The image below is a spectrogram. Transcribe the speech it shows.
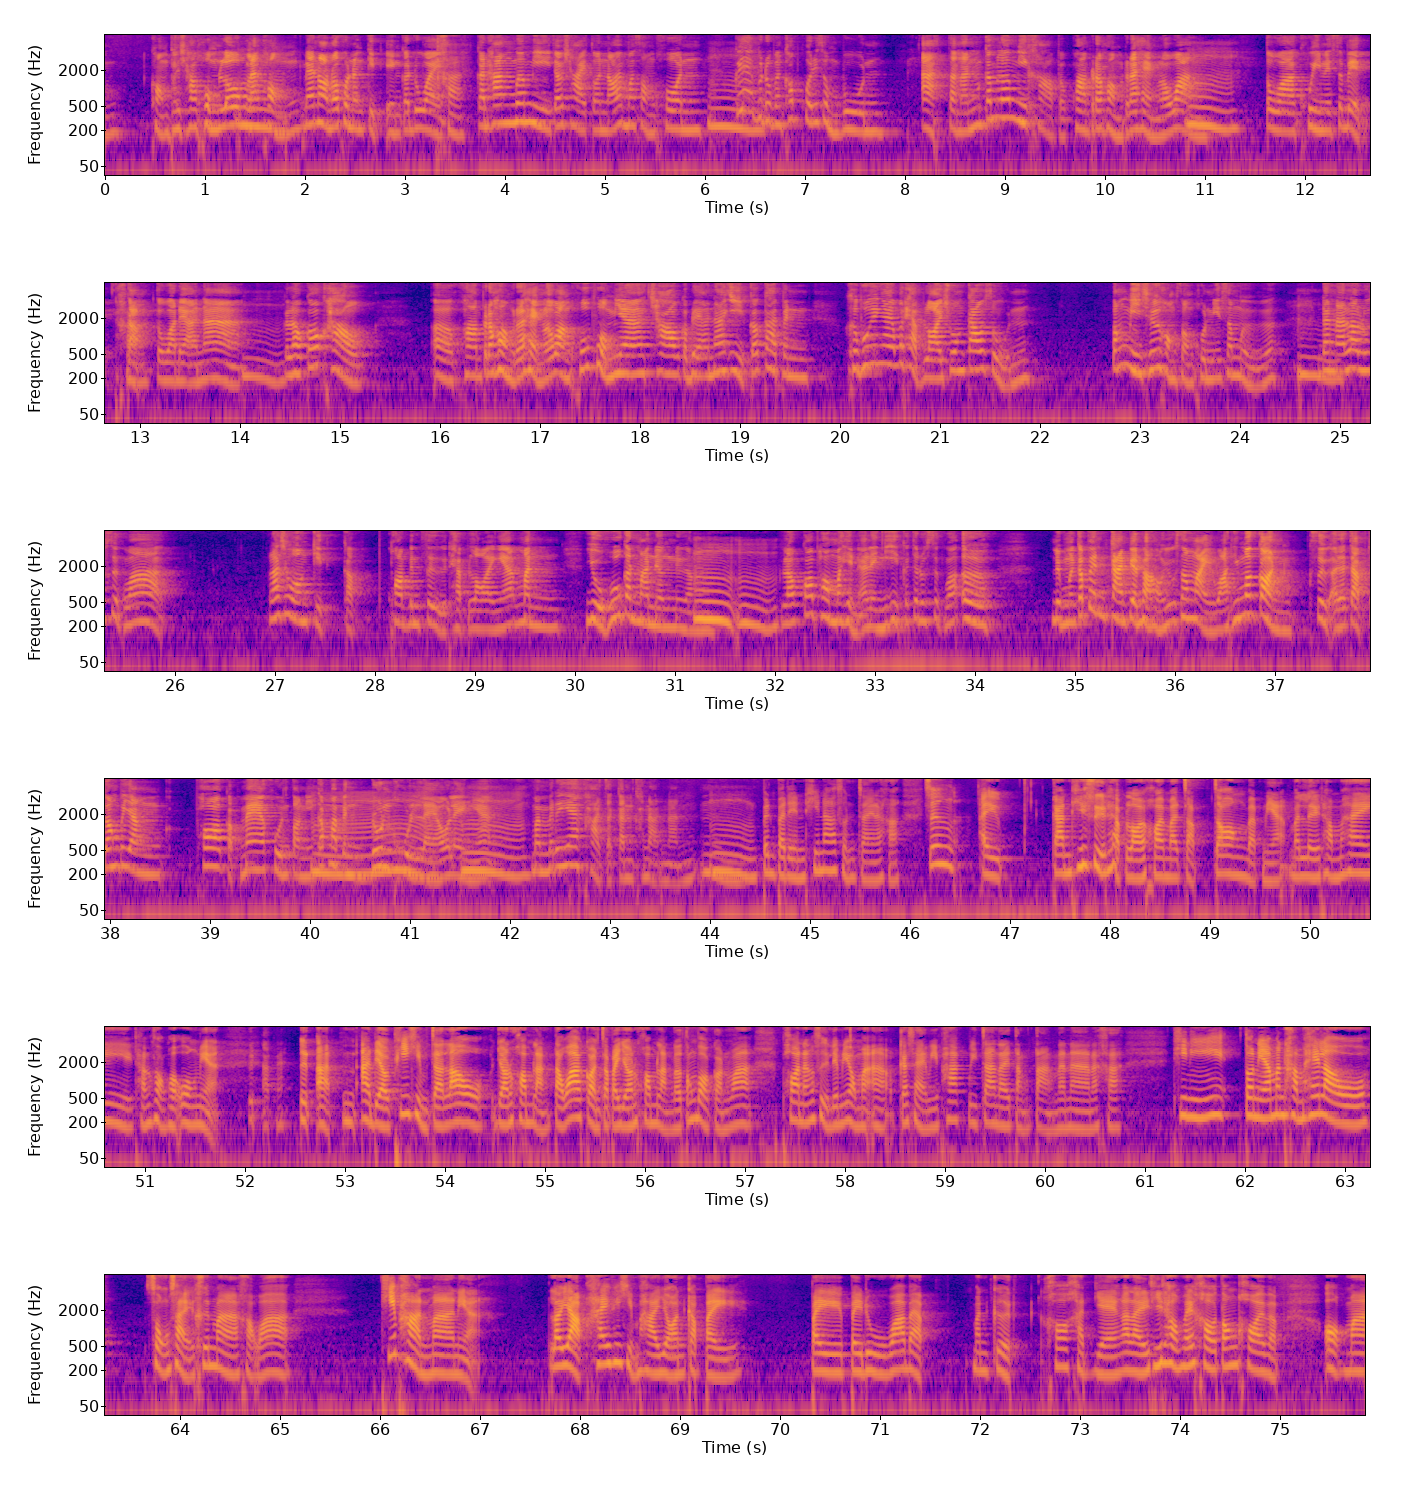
ของประชาคมโลกอืมและของแน่นอนว่าคนอังกฤษเองก็ด้วยค่ะกระทั่งเมื่อมีเจ้าชายตัวน้อยมาสองคนอืมก็ยังไปดูเป็นครอบครัวที่สมบูรณ์ อะจากนั้นมันก็เริ่มมีข่าวแบบความระหองระแหงระหว่างอืมตัวควีนเอลิซาเบธค่ะกับตัวไดอาน่าอืมแล้วก็ข่าวเอ่อความระหองระแหงระหว่างคู่ผัวเมียชาวกับไดอาน่าอีกก็กลายเป็นคือพูดง่ายๆว่าแถบลอยช่วง 90 ต้องมีชื่อของสองคนนี้เสมออมดังนั้นเรารู้สึกว่า ราชวงศ์อังกฤษกับความเป็นสื่อแถบลอยเงี้ย มันอยู่คู่กันมาเนืองอืมอืมๆแล้วก็พอมาเห็นอะไรอย่างนี้อีกก็จะรู้สึกว่า เออ หรือมันก็เป็นการเปลี่ยนผ่านของยุคสมัยวะที่เมื่อก่อนสื่ออาจจะจับจ้องไปยังพ่อกับแม่คุณตอนนี้ก็มาเป็นรุ่นคุณแล้วอะไรเงี้ยอืมมันไม่ได้แยกขาดจากกันขนาดนั้นอืมอืมเป็นประเด็นที่น่าสนใจนะคะ ซึ่งไอการที่สื่อแถบลอยคอยมาจับจ้องแบบเนี้ย มันเลยทำให้ทั้งสองพระองค์เนี่ยอึดอัดนะอึดอัดอะเดี๋ยวพี่ขิมจะเล่าย้อนความหลัง แต่ว่าก่อนจะไปย้อนความหลังเราต้องบอกก่อนว่า พอหนังสือเล่มนี้ออกมาอะกระแสวิพากษ์วิจารณ์อะไรต่าง ๆ นานานะคะ ทีนี้ตัวเนี้ยมันทำให้เรา สงสัยขึ้นมาค่ะว่า ที่ผ่านมาเนี่ย เราอยากให้พี่ขิมพาย้อนกลับไป ไปไปดูว่าแบบมันเกิดข้อขัดแย้งอะไรที่ทำให้เขาต้องคอยแบบออกมา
